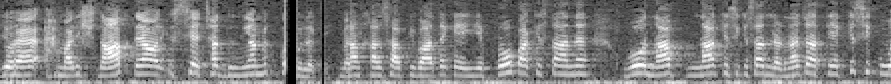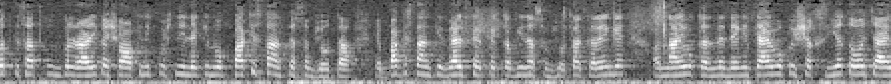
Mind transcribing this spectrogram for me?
जो है हमारी शनाख्त है और इससे अच्छा दुनिया में कोई मुल्क नहीं। इमरान खान साहब की बात है कि ये प्रो पाकिस्तान है। वो ना ना किसी के साथ लड़ना चाहते हैं किसी कुत के साथ उनको लड़ाई का शौक नहीं कुछ नहीं लेकिन वो पाकिस्तान पे समझौता या पाकिस्तान के वेलफेयर पे कभी ना समझौता करेंगे और ना ही वो करने देंगे। चाहे वो कोई शख्सियत हो चाहे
